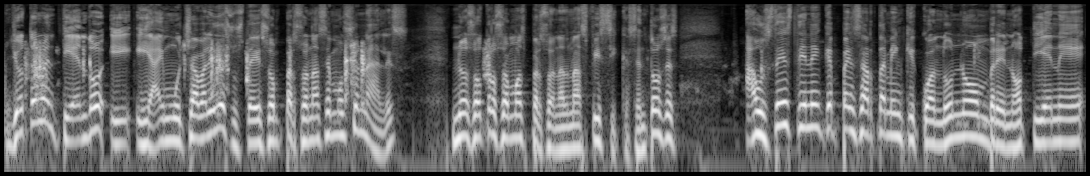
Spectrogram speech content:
yo te lo entiendo y, y hay mucha validez. Ustedes son personas emocionales, nosotros somos personas más físicas. Entonces, a ustedes tienen que pensar también que cuando un hombre no tiene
